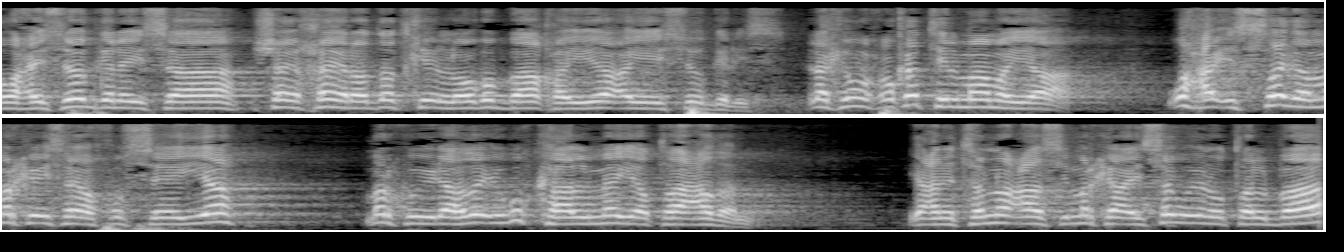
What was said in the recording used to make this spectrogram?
oo waxay soo gelaysaa shay khayra dadka in loogu baaqayo ayay soo gelaysaa laakiin wuxuu ka tilmaamayaa waxa isaga markaysaga khuseeya markuu yidhaahdo igu kaalmeeya taacadan. Yacni ta noocaasi markaa isagu inuu dalbaa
